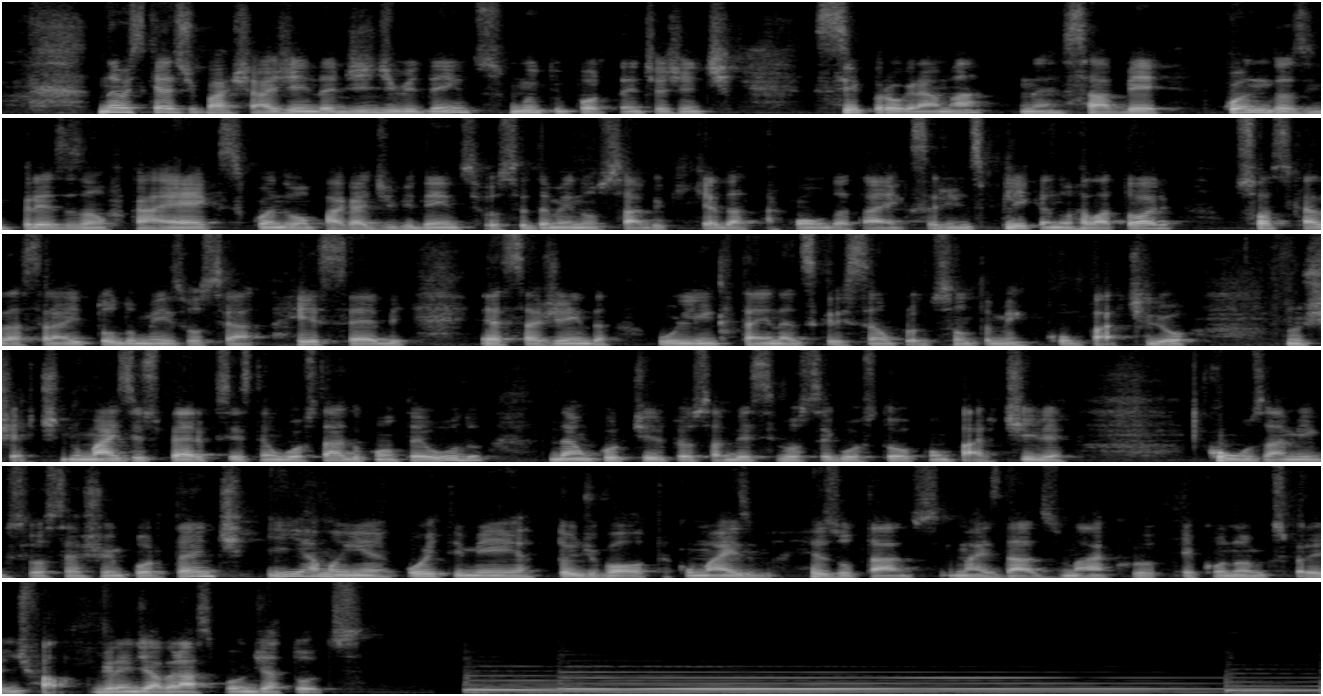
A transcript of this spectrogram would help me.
Não esquece de baixar a agenda de dividendos, muito importante a gente se programar, né? saber quando as empresas vão ficar ex, quando vão pagar dividendos. Se você também não sabe o que é Datacom, DataX, a gente explica no relatório só se cadastrar e todo mês você recebe essa agenda. O link está aí na descrição, a produção também compartilhou no chat. No mais, espero que vocês tenham gostado do conteúdo. Dá um curtir para eu saber se você gostou, compartilha com os amigos se você achou importante. E amanhã, 8h30, estou de volta com mais resultados e mais dados macroeconômicos para a gente falar. Grande abraço, bom dia a todos.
